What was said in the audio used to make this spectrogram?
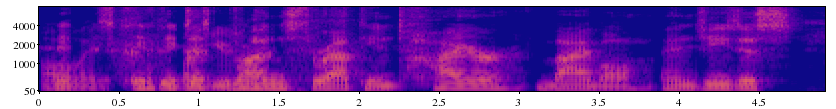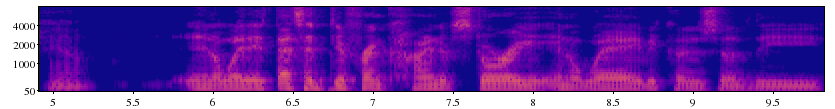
Always. It, it, it just usually. runs throughout the entire Bible. And Jesus, Yeah. In a way, that's a different kind of story in a way because of the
